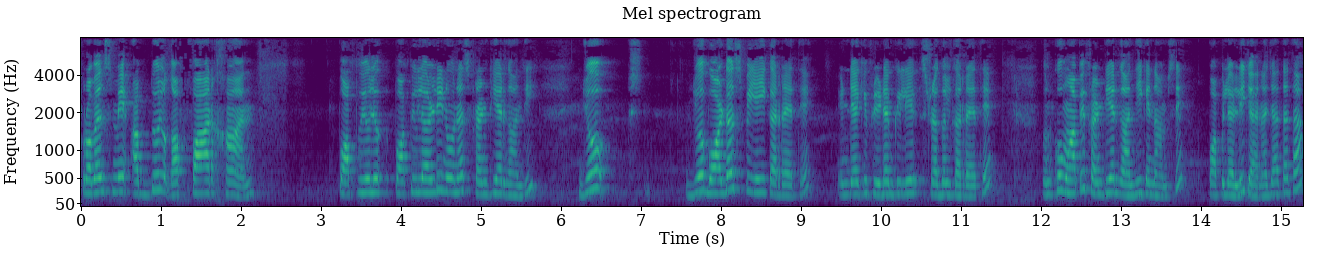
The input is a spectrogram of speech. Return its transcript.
province में Abdul Gaffar Khan popularly known as frontier Gandhi जो जो बॉर्डर्स पे यही कर रहे थे इंडिया की फ्रीडम के लिए स्ट्रगल कर रहे थे, उनको वहाँ पे फ्रंटियर गांधी के नाम से पॉपुलरली जाना जाता था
